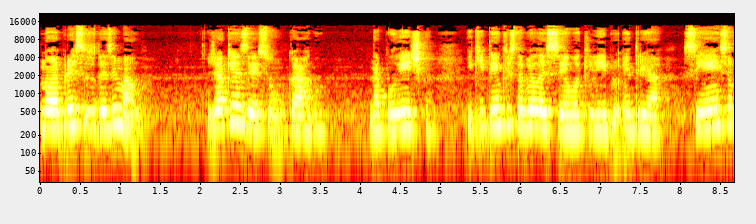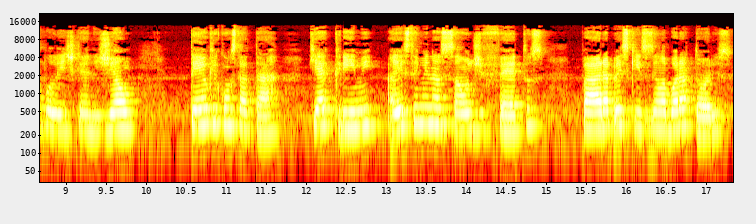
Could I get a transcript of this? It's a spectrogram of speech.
não é preciso dizimá-lo. Já que exerço um cargo na política, e que tenho que estabelecer um equilíbrio entre a ciência, a política e a religião, tenho que constatar que é crime a exterminação de fetos para pesquisas em laboratórios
